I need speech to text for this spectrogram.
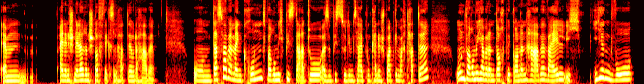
ähm, einen schnelleren Stoffwechsel hatte oder habe. Und das war aber mein Grund, warum ich bis dato, also bis zu dem Zeitpunkt keinen Sport gemacht hatte und warum ich aber dann doch begonnen habe, weil ich irgendwo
